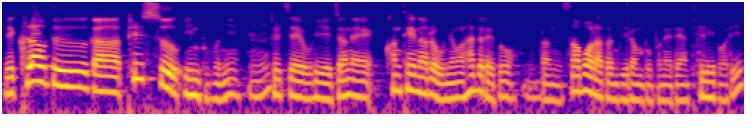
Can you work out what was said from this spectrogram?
이제 클라우드가 필수인 부분이 음. 실제 우리 예전에 컨테이너를 운영을 하더라도 어떤 서버라든지 이런 부분에 대한 delivery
